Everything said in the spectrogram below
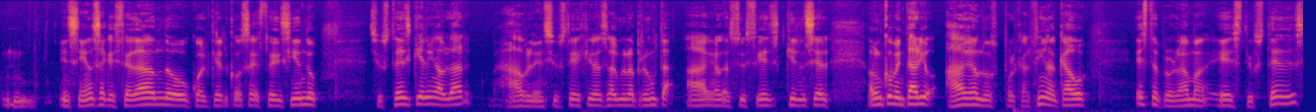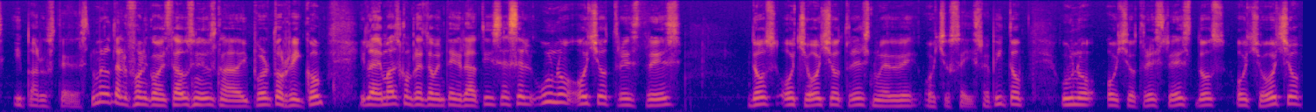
Mm, enseñanza que esté dando o cualquier cosa que esté diciendo, si ustedes quieren hablar, hablen. Si ustedes quieren hacer alguna pregunta, háganla. Si ustedes quieren hacer algún comentario, háganlos, porque al fin y al cabo, este programa es de ustedes y para ustedes. Número telefónico en Estados Unidos, Canadá y Puerto Rico, y la demás completamente gratis, es el 1833 288 3986. Repito, 1833 288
